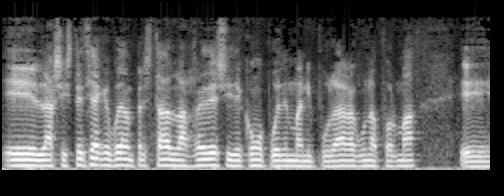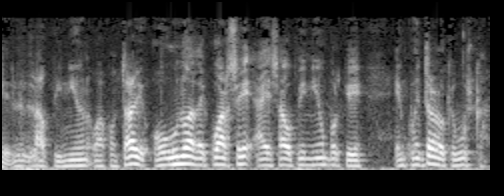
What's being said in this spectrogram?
eh, la asistencia que puedan prestar las redes y de cómo pueden manipular de alguna forma eh, la opinión o al contrario, o uno adecuarse a esa opinión porque encuentra lo que busca,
